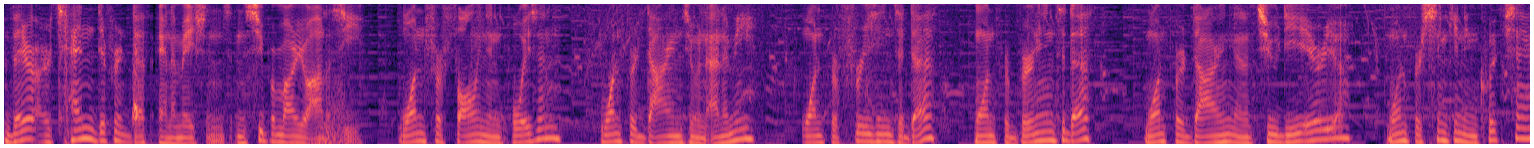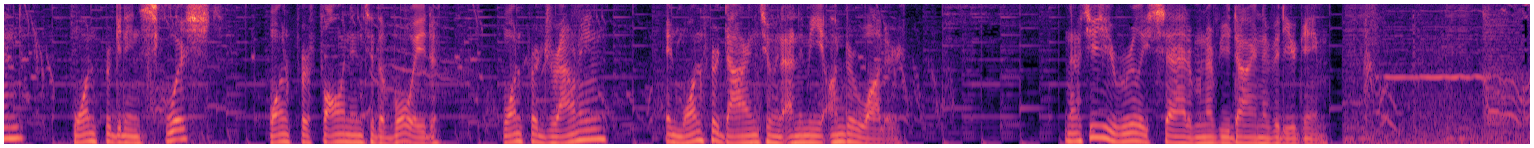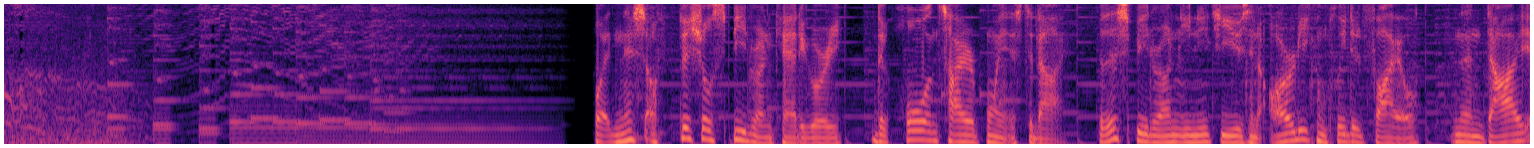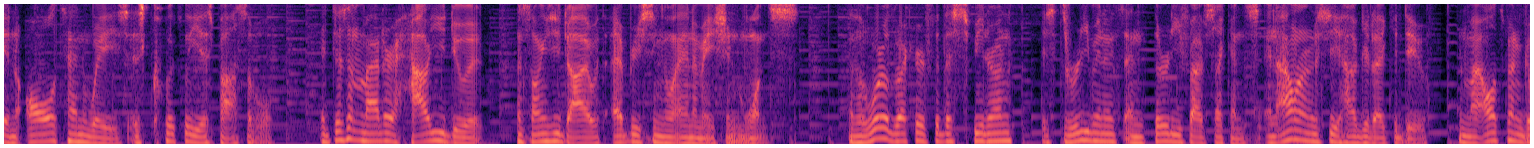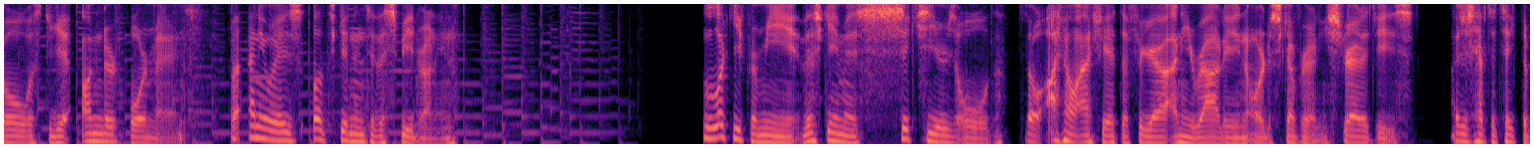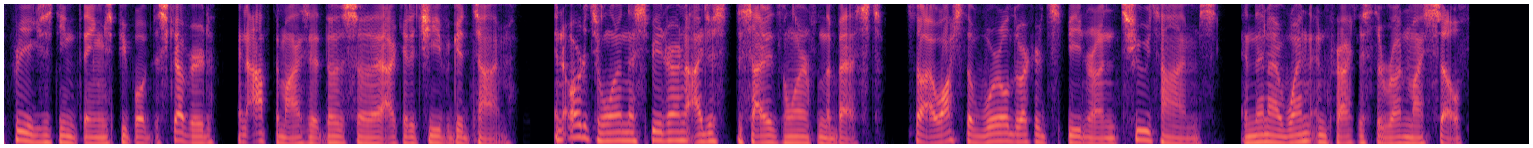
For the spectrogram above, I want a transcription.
There are 10 different death animations in Super Mario Odyssey. One for falling in poison, one for dying to an enemy, one for freezing to death, one for burning to death, one for dying in a 2D area, one for sinking in quicksand, one for getting squished, one for falling into the void, one for drowning, and one for dying to an enemy underwater. Now it's usually really sad whenever you die in a video game. But in this official speedrun category, the whole entire point is to die. For this speedrun, you need to use an already completed file and then die in all 10 ways as quickly as possible. It doesn't matter how you do it, as long as you die with every single animation once. Now the world record for this speedrun is 3 minutes and 35 seconds, and I wanted to see how good I could do. And my ultimate goal was to get under 4 minutes. But anyways, let's get into the speedrunning. Lucky for me, this game is 6 years old, so I don't actually have to figure out any routing or discover any strategies. I just have to take the pre-existing things people have discovered and optimize it those so that I could achieve a good time. In order to learn this speedrun, I just decided to learn from the best. So I watched the world record speedrun two times, and then I went and practiced the run myself.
